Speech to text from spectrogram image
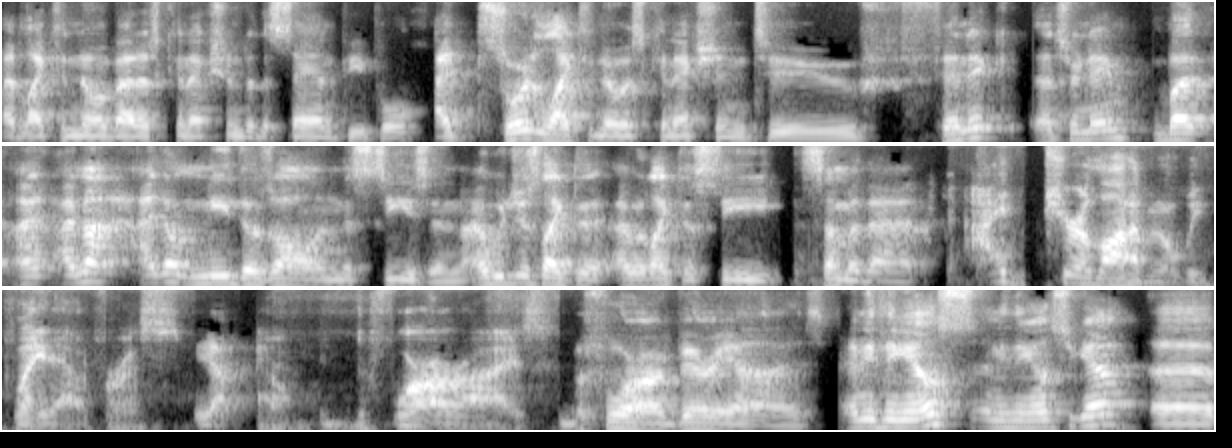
I'd like to know about his connection to the Sand People. I'd sort of like to know his connection to Fennec. That's her name. But I, I'm not. I don't need those all in this season. I would just like to. I would like to see some of that. I'm sure a lot of it will be played out for us. Yeah. You know, before our eyes. before our very eyes. Anything else? Anything else you got? Uh,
